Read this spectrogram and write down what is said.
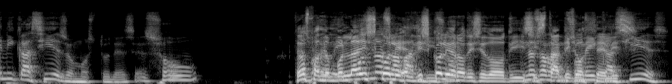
είναι εικασίες όμως τούτες. ε, So, Τέλος Ε, πάντων, ε, πολλά πώς να σου δύσκολη, απαντήσω; δύσκολη ερώτηση το τι να σου συστατικό απαντήσω με θέλεις.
